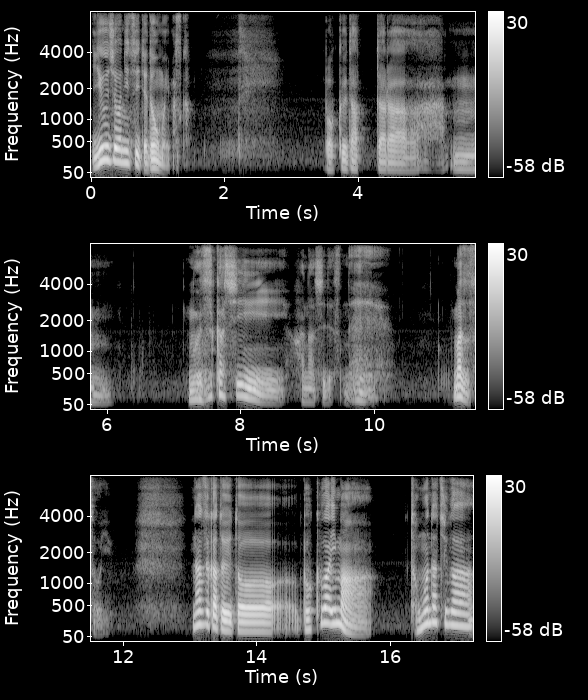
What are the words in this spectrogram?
友情についてどう思いますか？僕だったらうん難しい話ですね。まずそういう。なぜかというと僕は今友達が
